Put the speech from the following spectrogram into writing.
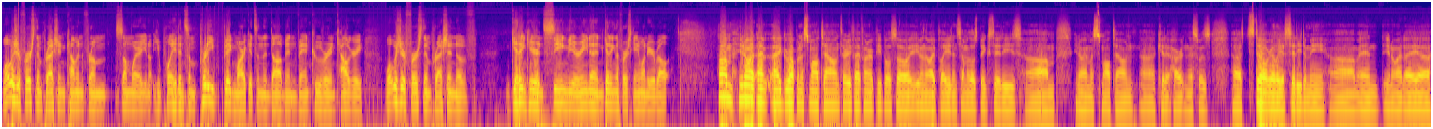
What was your first impression coming from somewhere? You know, you played in some pretty big markets in the Dub in Vancouver and Calgary. What was your first impression of getting here and seeing the arena and getting the first game under your belt? Um, you know what? I, I grew up in a small town, 3,500 people. So even though I played in some of those big cities, um, you know, I'm a small town uh, kid at heart, and this was uh, still really a city to me. Um, and you know what? I uh,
